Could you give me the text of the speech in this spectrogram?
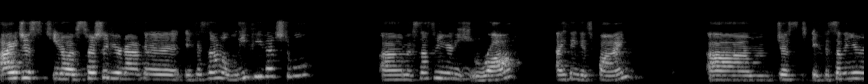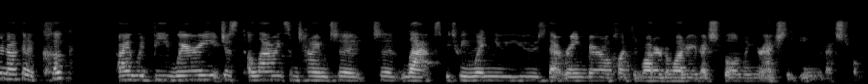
I just, you know, especially if you're not gonna, if it's not a leafy vegetable, um, if it's not something you're gonna eat raw, I think it's fine. Um, just if it's something you're not gonna cook, I would be wary, just allowing some time to, to lapse between when you use that rain barrel collected water to water your vegetable and when you're actually eating the vegetable.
